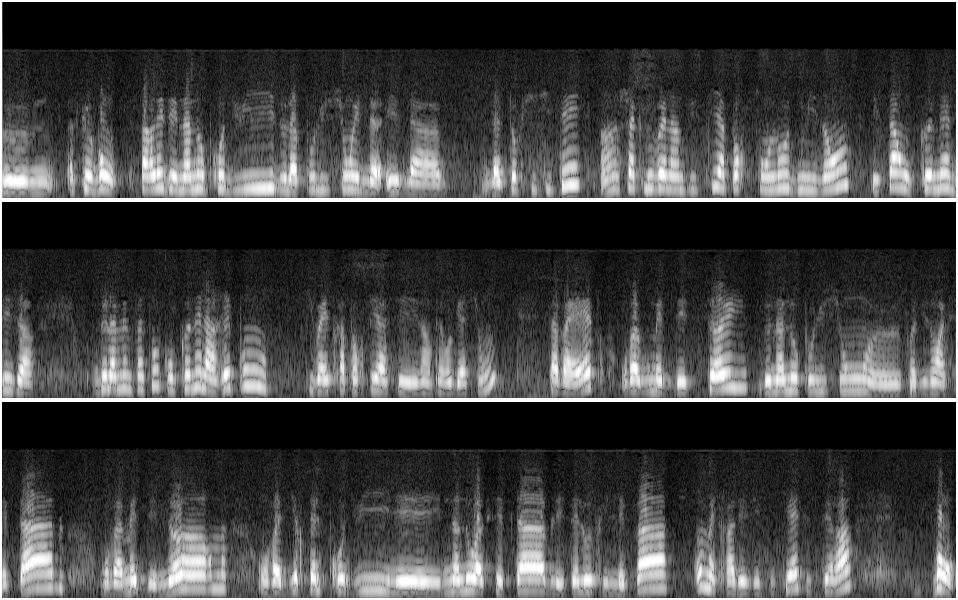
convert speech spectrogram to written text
Euh, parce que bon, parler des nanoproduits, de la pollution et de la, toxicité, hein, chaque nouvelle industrie apporte son lot de nuisances et ça on connaît déjà. De la même façon qu'on connaît la réponse qui va être apportée à ces interrogations, ça va être, on va vous mettre des seuils de nanopollution euh, soi-disant acceptables, on va mettre des normes, on va dire tel produit il est nano acceptable et tel autre il l'est pas, on mettra des étiquettes, etc. Bon,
